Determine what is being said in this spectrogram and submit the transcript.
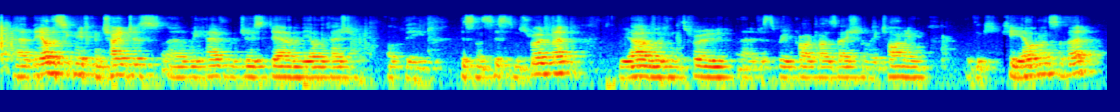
Uh, the other significant changes, uh, we have reduced down the allocation of the business systems roadmap. We are working through uh, just reprioritisation and retiming the key elements of that.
